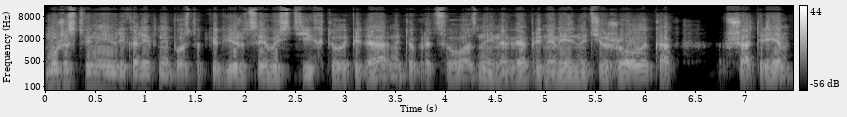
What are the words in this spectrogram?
Мужественной и великолепной поступью движется его стих, то лапидарный, то грациозный, иногда преднамеренно тяжелый, как в шатре,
